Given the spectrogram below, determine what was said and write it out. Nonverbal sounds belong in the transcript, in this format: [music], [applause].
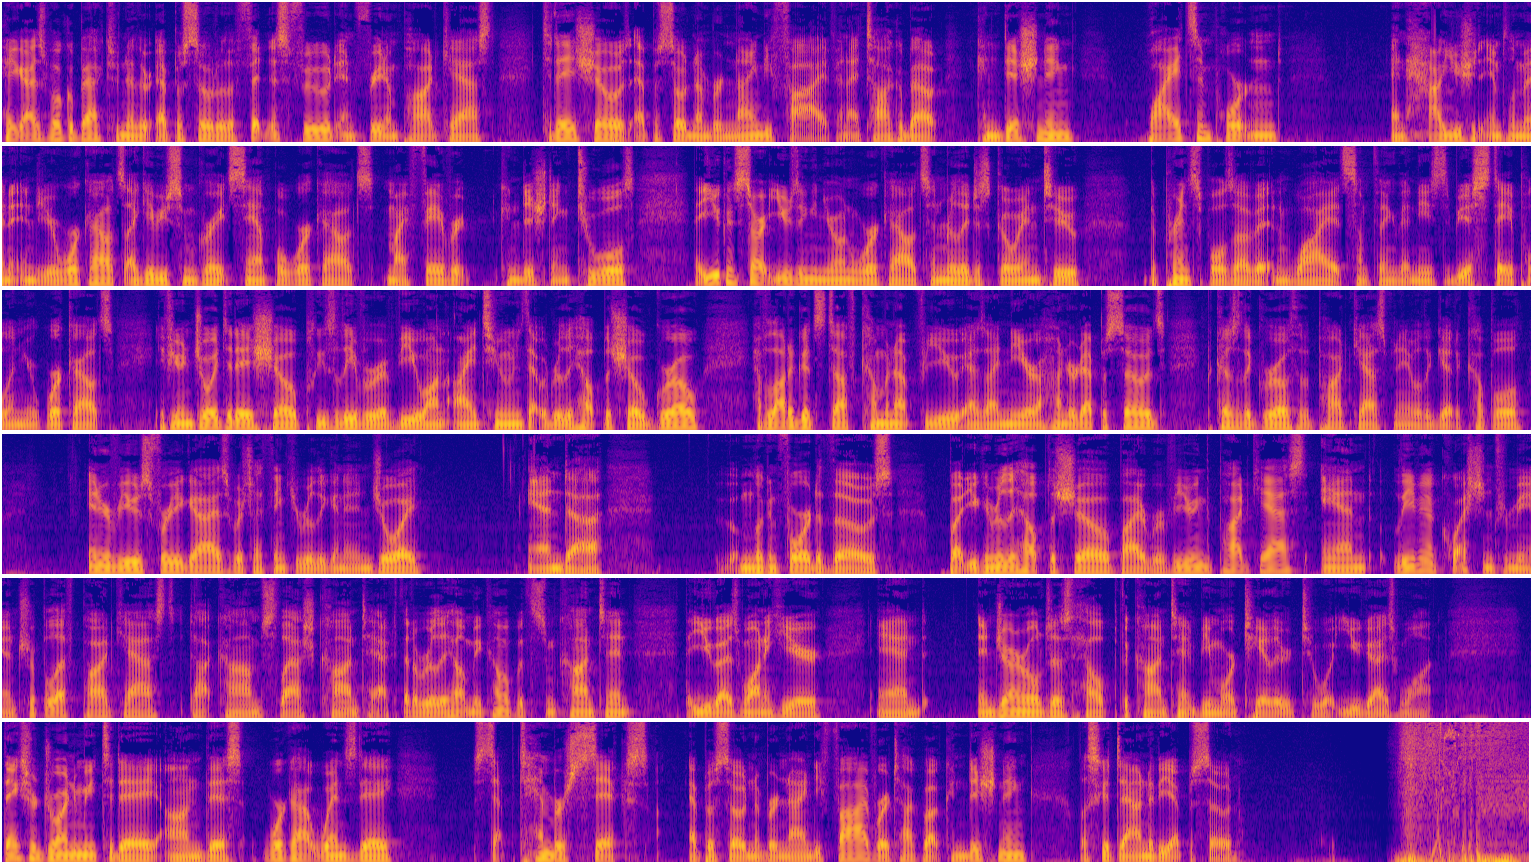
Hey guys, welcome back to another episode of the Fitness, Food, and Freedom Podcast. Today's show is episode number 95, and I talk about conditioning, why it's important, and how you should implement it into your workouts. I give you some great sample workouts, my favorite conditioning tools that you can start using in your own workouts and really just go into the principles of it and why it's something that needs to be a staple in your workouts. If you enjoyed today's show, please leave a review on iTunes. That would really help the show grow. Have a lot of good stuff coming up for you as I near 100 episodes. Because of the growth of the podcast, been able to get a couple interviews for you guys, which I think you're really going to enjoy. And uh, I'm looking forward to those. But you can really help the show by reviewing the podcast and leaving a question for me on triplefpodcast.com slash contact. That'll really help me come up with some content that you guys want to hear and in general just help the content be more tailored to what you guys want. Thanks for joining me today on this Workout Wednesday, September 6th, episode number 95, where I talk about conditioning. Let's get down to the episode.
